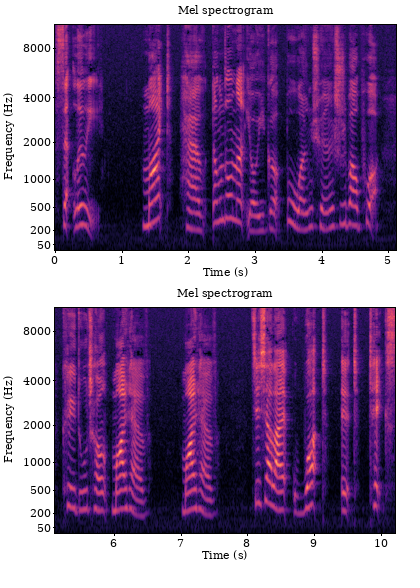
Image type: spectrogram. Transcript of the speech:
said Lily。might have 当中呢有一个不完全失去爆破，可以读成 might have might have。接下来 what it takes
